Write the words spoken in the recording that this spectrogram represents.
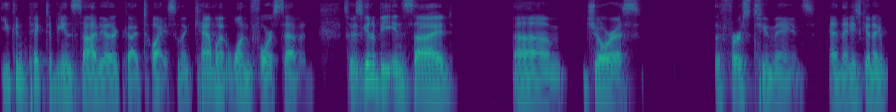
you can pick to be inside the other guy twice. And then Cam went one four seven. So he's going to be inside um Joris the first two mains, and then he's going to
